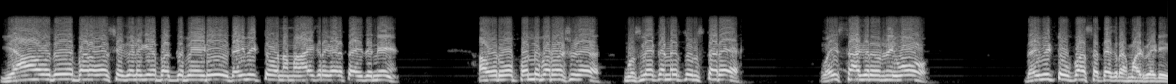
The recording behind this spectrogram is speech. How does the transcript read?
ಯಾವುದೇ ಭರವಸೆಗಳಿಗೆ ಬಗ್ಗಬೇಡಿ. ದಯವಿಟ್ಟು ನಮ್ಮ ನಾಯಕರಿಗೆ ಹೇಳ್ತಾ ಇದ್ದೀನಿ. ಅವರು ಪಲ್ಲು ಭರವಸೆ ಮುಸ್ಲೆ ಕಣ್ಣು ತೋರಿಸ್ತಾರೆ. ವಯಸ್ಸಾಗಿರೋರು ನೀವು. ದಯವಿಟ್ಟು ಉಪವಾಸ ಸತ್ಯಾಗ್ರಹ ಮಾಡಬೇಡಿ.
